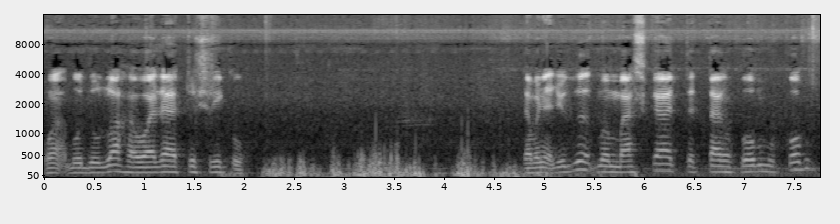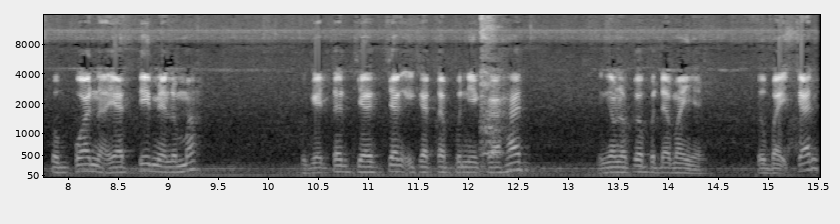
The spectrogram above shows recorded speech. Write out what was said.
Wa'budullah wa la tusyriku dan banyak juga membahaskan tentang hukum-hukum perempuan nak yatim yang lemah berkaitan tiang-tiang ikatan pernikahan dengan melakukan perdamaian, perbaikan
